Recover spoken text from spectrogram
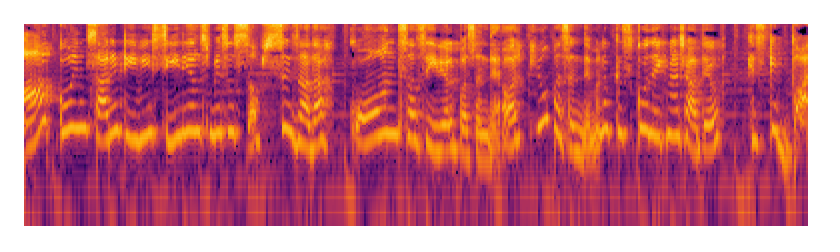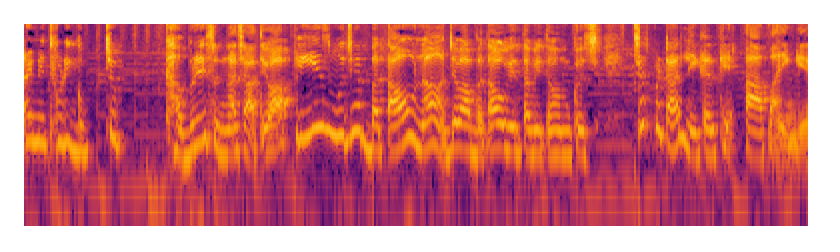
आपको इन सारे टीवी सीरियल्स में से सबसे ज़्यादा कौन सा सीरियल पसंद है और क्यों पसंद है? मतलब किसको देखना चाहते हो? किसके बारे में थोड़ी गुपचुप खबरें सुनना चाहते हो? आप प्लीज़ मुझे बताओ ना। जब आप बताओगे तभी तो हम कुछ चटपटा लेकर के आ पाएँगे।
